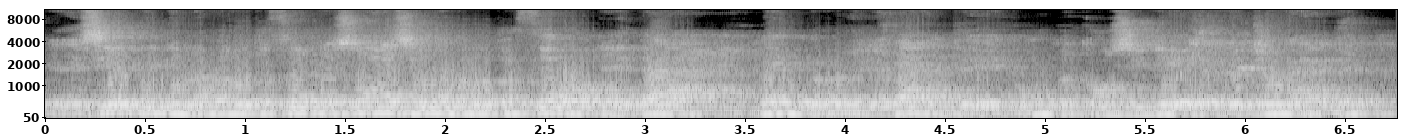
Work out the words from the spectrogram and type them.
eh, sia quindi una valutazione personale sia una valutazione da membro rilevante, comunque consigliere regionale,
